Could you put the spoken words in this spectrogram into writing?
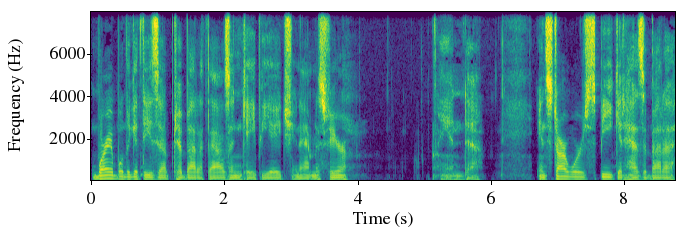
were able to get these up to about a thousand kph in atmosphere. And uh, in Star Wars speak, it has about a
